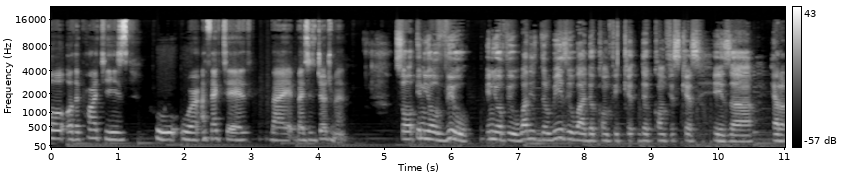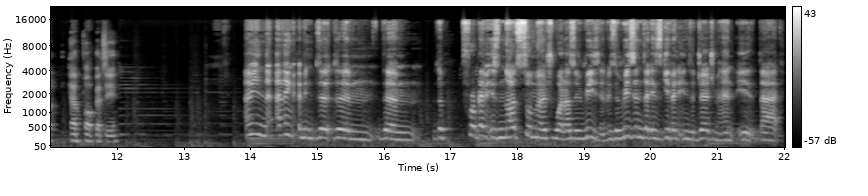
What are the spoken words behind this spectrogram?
all other parties who were affected by, by this judgment. So, in your view, in your view, what is the reason why they confiscate they confiscate his uh, her her property? I mean, I think I mean the the the the problem is not so much what are the reasons. The reason that is given in the judgment is that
